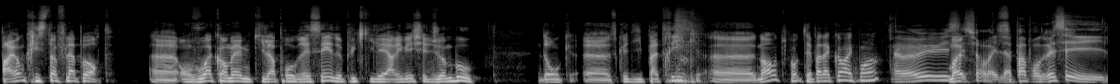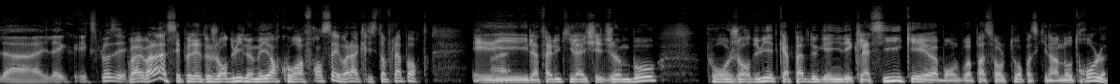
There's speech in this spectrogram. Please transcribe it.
par exemple, Christophe Laporte. euh, on voit quand même qu'il a progressé depuis qu'il est arrivé chez Jumbo. Donc, euh, ce que dit Patrick, euh, non, tu n'es pas d'accord avec moi? Ah bah oui, oui, Ouais. c'est sûr. bah, il n'a pas progressé, il a, il a explosé. Ouais, voilà, c'est peut-être aujourd'hui le meilleur coureur français, voilà, Christophe Laporte. Et Ouais. il a fallu qu'il aille chez Jumbo pour aujourd'hui être capable de gagner des classiques. Et euh, bon, on le voit pas sur le Tour parce qu'il a un autre rôle,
